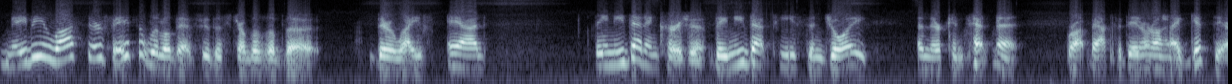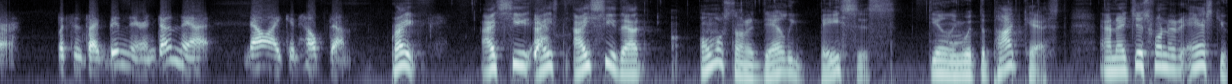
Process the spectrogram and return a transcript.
maybe lost their faith a little bit through the struggles of the their life and they need that encouragement. They need that peace and joy and their contentment brought back, but they don't know how to get there. But since I've been there and done that, now I can help them. Right. I see. Yeah. I I see that almost on a daily basis dealing with the podcast. And I just wanted to ask you:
